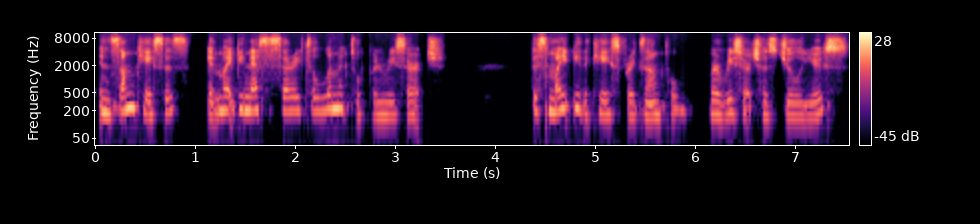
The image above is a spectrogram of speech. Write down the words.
In some cases, it might be necessary to limit open research. This might be the case, for example, where research has dual use,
